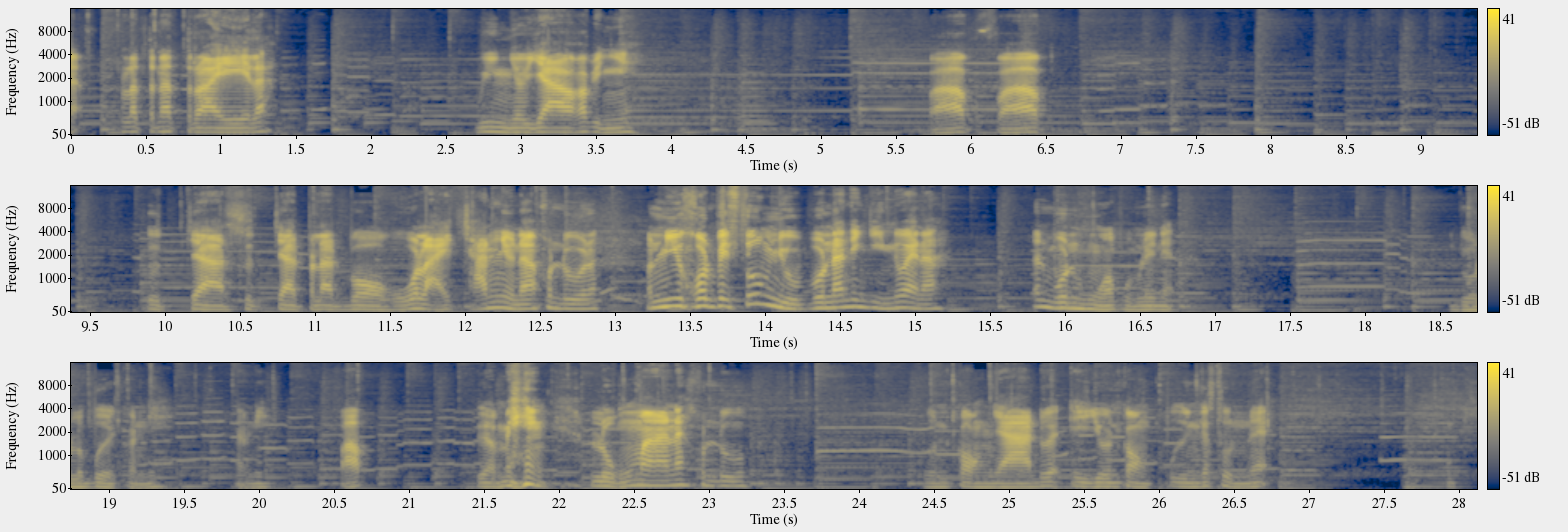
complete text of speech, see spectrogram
ละรัตนตรัยละวิ่งยาวๆครับอย่างนี้ฟับฟับสุดจัดสุดจัดประหลัดบอกโหหลายชั้นอยู่นะ คนดูนะ มันมีคนไปซุ่มอยู่บนนั้นจริงๆด้วยนะนั่นบนหัวผมเลยเนี่ย ดูระเบิดก่อนนี่แบบนี้ปั๊บเผื่อแม่งหลงมานะ คนดู โยนกล่องยาด้วยไอโยนกล่องปืนกระสุนด้วยโอเค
